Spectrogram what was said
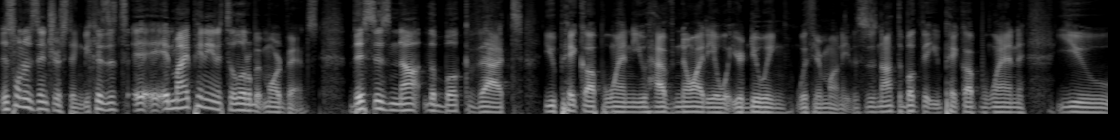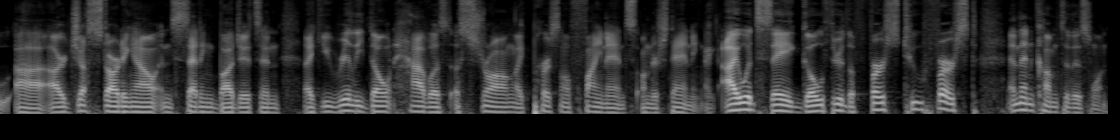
this one was interesting because it's in my opinion it's a little bit more advanced. This is not the book that you pick up when you have no idea what you're doing with your money. This is not the book that you pick up when you uh, are just starting out and setting budgets and like you really don't have a, a strong like personal finance understanding. Like i would say go through the first two first and then come to this one.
